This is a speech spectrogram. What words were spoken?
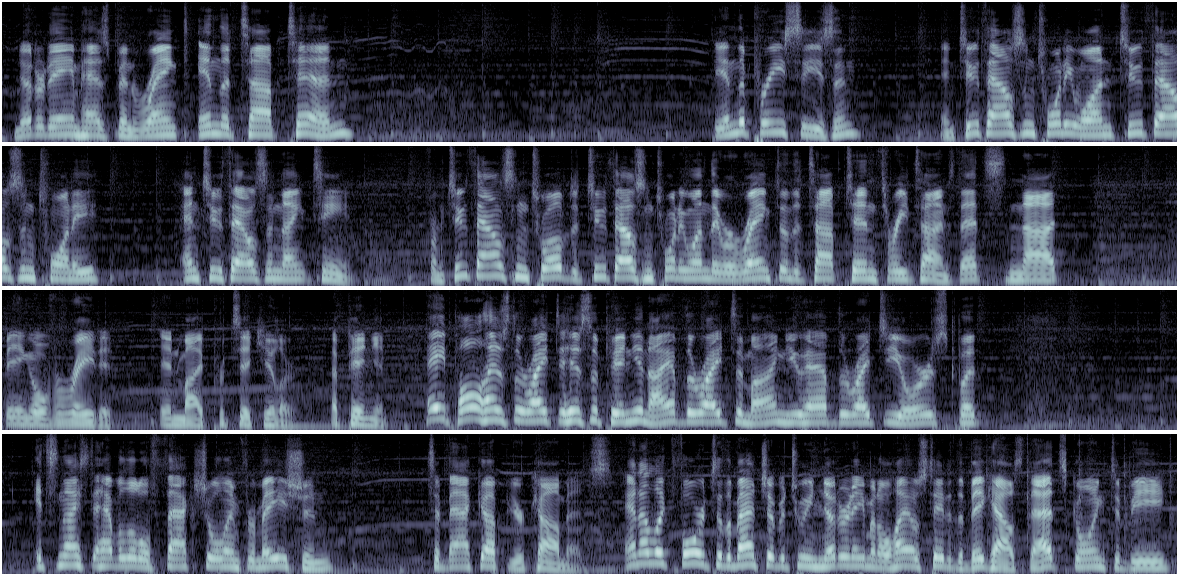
Notre Dame has been ranked in the top 10 in the preseason in 2021, 2020, and 2019. From 2012 to 2021, they were ranked in the top 10 three times. That's not being overrated, in my particular opinion. Hey, Paul has the right to his opinion. I have the right to mine. You have the right to yours. But it's nice to have a little factual information to back up your comments. And I look forward to the matchup between Notre Dame and Ohio State at the Big House. That's going to be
